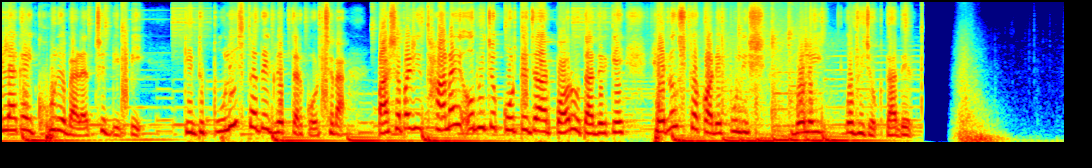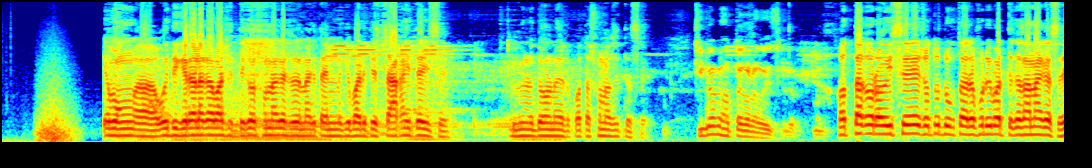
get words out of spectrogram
এলাকায় ঘুরে বেড়াচ্ছে দিব্যি কিন্তু পুলিশ তাদের গ্রেপ্তার করছে না। পাশাপাশি থানায় অভিযোগ করতে যাওয়ার পরও তাদেরকে হেনস্থা করে পুলিশ বলেই অভিযোগ তাদের। এবং ওই দিকের এলাকাবাসীর থেকেও শোনা গেছে নাকি তাই নাকি বাড়িতে চা খাইতে আইছে। বিভিন্ন ধরনের কথা শোনা যেতেছে কীভাবে হত্যা করা হয়েছিল? হত্যা করা হয়েছে যতটুকু তার পরিবার থেকে জানা গেছে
